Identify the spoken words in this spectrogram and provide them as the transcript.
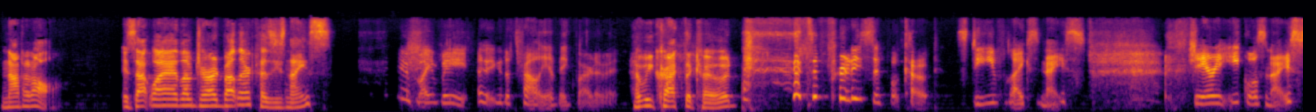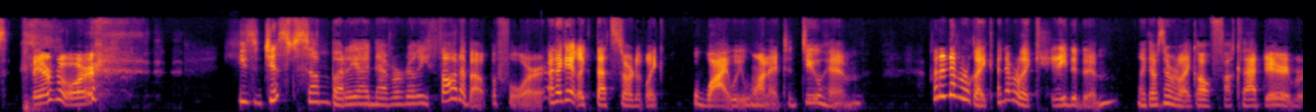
Not at all. Is that why I love Gerard Butler? Because he's nice? It might be. I think that's probably a big part of it. Have we cracked the code? it's a pretty simple code. Steve likes nice. Jerry equals nice. Therefore, he's just somebody I never really thought about before. And I get like that's sort of like why we wanted to do him. But I never like I never like hated him. Like I was never like, oh fuck that Gerard,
